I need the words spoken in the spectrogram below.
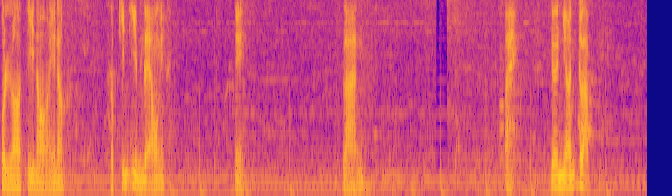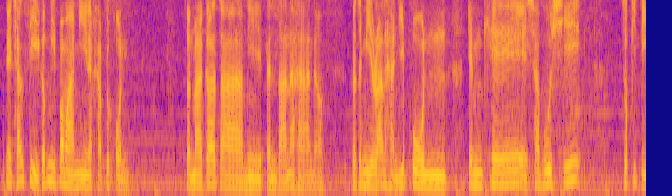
คนรอตีน้อยเนาะเรากินอิ่มแล้วไงนี่ร้าน ไปเดินย้อนกลับเนี่ยชั้นสี่ก็มีประมาณนี้นะครับ ทุกคน ส่วนมากก็จะมีเป็นร้านอาหารเนาะก็จะมีร้านอาหารญี่ปุ่น MK ชาบูชิซุกิตี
